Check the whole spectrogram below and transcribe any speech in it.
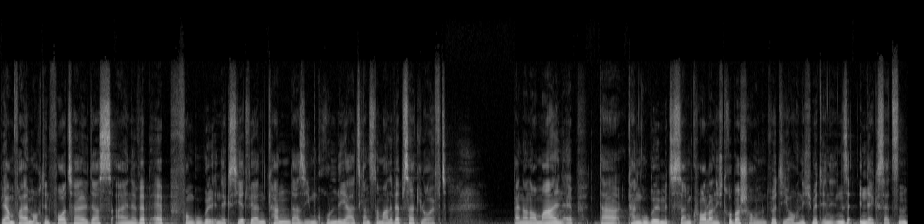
Wir haben vor allem auch den Vorteil, dass eine Web-App von Google indexiert werden kann, da sie im Grunde ja als ganz normale Website läuft. Bei einer normalen App, da kann Google mit seinem Crawler nicht drüber schauen und wird die auch nicht mit in den Index setzen.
